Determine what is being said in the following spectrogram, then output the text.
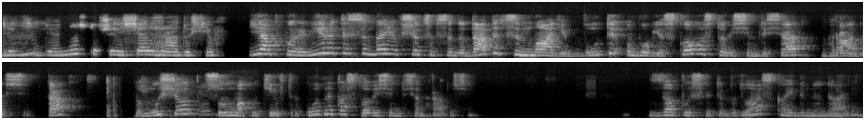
30, 90, 60 градусів. Як перевірити себе, якщо це все додати, це має бути обов'язково 180 градусів, так? Тому що сума кутів трикутника 180 градусів. Записуйте, будь ласка, йдемо далі.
